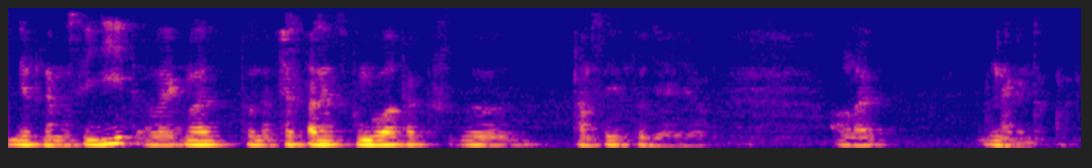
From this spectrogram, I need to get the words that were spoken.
nic nemusí dít, ale jakmile to nepřestane fungovat, tak uh, tam se něco děje. Jo. Ale nevím takhle.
